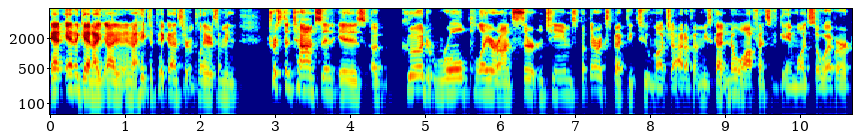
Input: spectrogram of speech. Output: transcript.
And and again, I, I and I hate to pick on certain players. I mean, Tristan Thompson is a good role player on certain teams, but they're expecting too much out of him. He's got no offensive game whatsoever.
